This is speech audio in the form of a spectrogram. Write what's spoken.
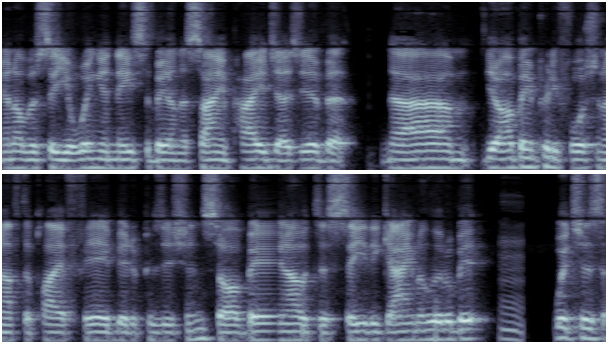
and obviously your winger needs to be on the same page as you. But um, you know, I've been pretty fortunate enough to play a fair bit of positions, so I've been able to see the game a little bit, mm. which has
